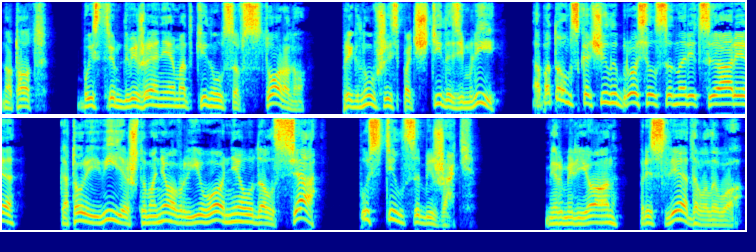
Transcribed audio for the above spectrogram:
Но тот быстрым движением откинулся в сторону, пригнувшись почти до земли, а потом вскочил и бросился на Рициария, который, видя, что маневр его не удался, пустился бежать. Мирмильон преследовал его,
